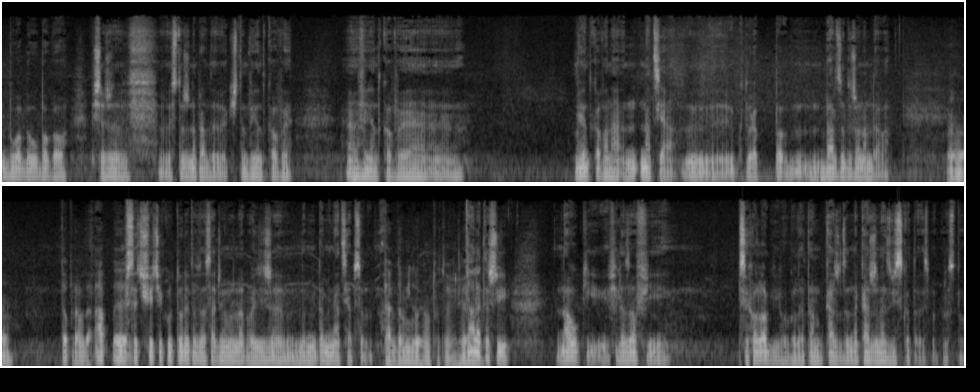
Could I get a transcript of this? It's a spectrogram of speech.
byłoby ubogo. Myślę, że jest to, że naprawdę jakiś tam wyjątkowy, e, wyjątkowy, e, wyjątkowa na, nacja, y, która bardzo dużo nam dała. Aha. To prawda. A y, W świecie kultury to w zasadzie można powiedzieć, że domi- dominacja absolutna. tak, dominują tutaj, nie? Ale też i nauki, filozofii, psychologii w ogóle tam każde, na każde nazwisko to jest po prostu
